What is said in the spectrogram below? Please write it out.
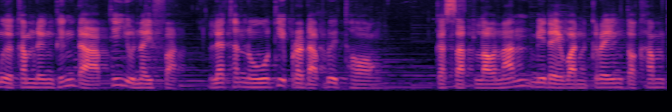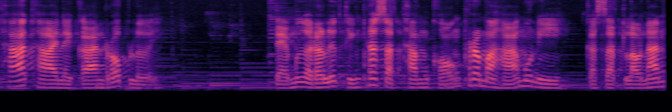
เมื่อคำนึงถึงดาบที่อยู่ในฝัก และธนูที่ประดับด้วยทอง กษัตริย์เหล่านั้นมิได้วันเกรงต่อคำท้าทายในการรบเลย แต่เมื่อระลึกถึงพระสัตธรรมของพระมหามุนี กษัตริย์เหล่านั้น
